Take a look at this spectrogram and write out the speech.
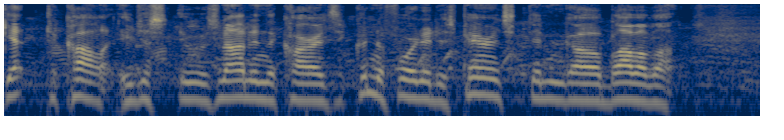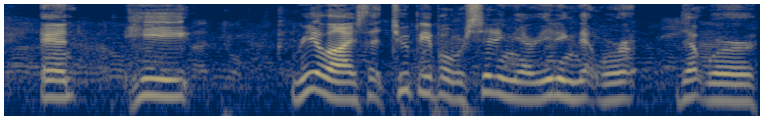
get to college. He just it was not in the cards. He couldn't afford it. His parents didn't go. Blah blah blah, and he realized that two people were sitting there eating that were that were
